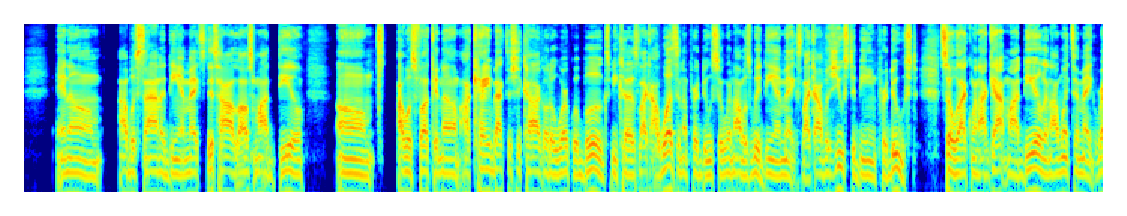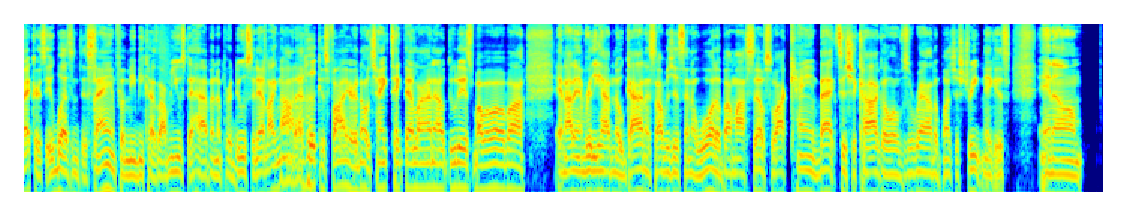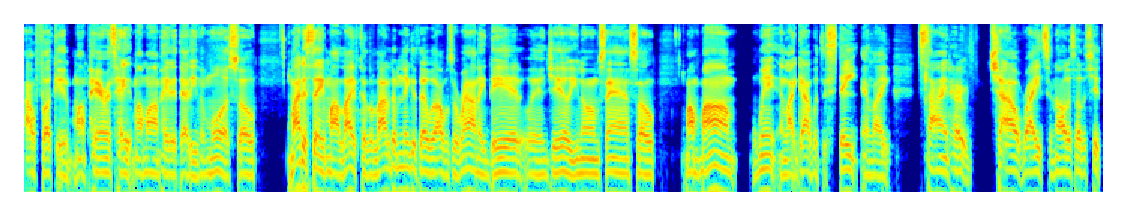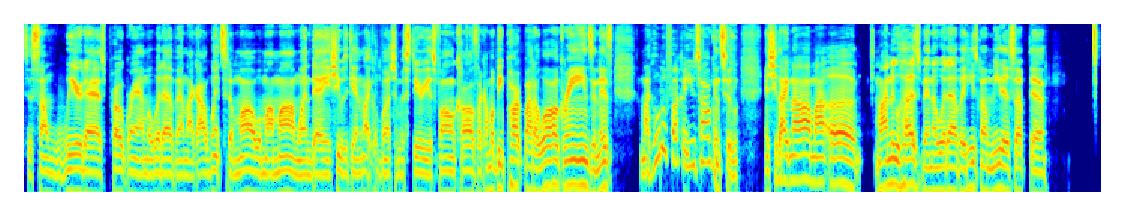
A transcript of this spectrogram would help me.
and um, I was signed to DMX. This how I lost my deal. Um, I was fucking um I came back to Chicago to work with Bugs because like I wasn't a producer when I was with DMX. Like I was used to being produced. So like when I got my deal and I went to make records, it wasn't the same for me because I'm used to having a producer that like, nah, that hook is fire. No, take take that line out, do this, blah, blah, blah, blah. And I didn't really have no guidance. I was just in the water by myself. So I came back to Chicago and was around a bunch of street niggas. And um I fucking my parents hated my mom hated that even more. So might have saved my life because a lot of them niggas that I was around, they dead or in jail. You know what I'm saying? So my mom went and like got with the state and like signed her child rights and all this other shit to some weird ass program or whatever. And like I went to the mall with my mom one day and she was getting like a bunch of mysterious phone calls, like I'm gonna be parked by the Walgreens and this. I'm like, who the fuck are you talking to? And she's like, nah, my uh my new husband or whatever, he's gonna meet us up there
